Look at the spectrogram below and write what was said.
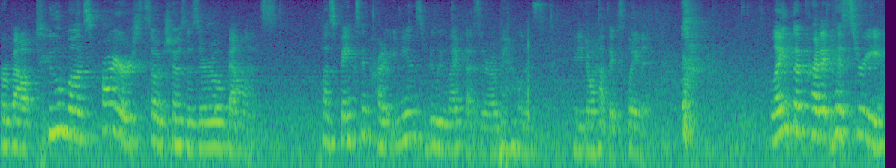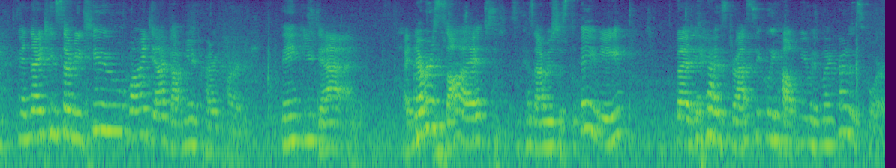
for about two months prior so it shows a zero balance. Plus banks and credit unions really like that zero balance and you don't have to explain it. Length of credit history. In 1972, my dad got me a credit card. Thank you, Dad. I never saw it because I was just a baby, but it has drastically helped me with my credit score.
